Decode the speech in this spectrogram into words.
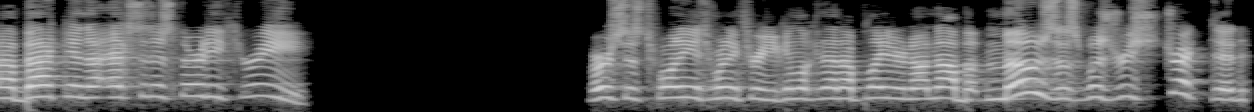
uh, back in uh, Exodus 33? Verses 20 and 23. You can look that up later, not now. But Moses was restricted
